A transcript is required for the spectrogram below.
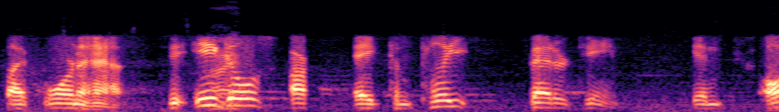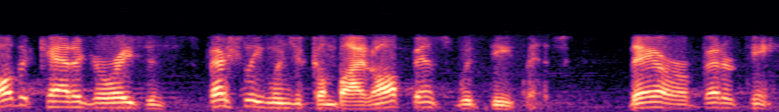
by four and a half. The Eagles are a complete better team in all the categories, and especially when you combine offense with defense. They are a better team.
